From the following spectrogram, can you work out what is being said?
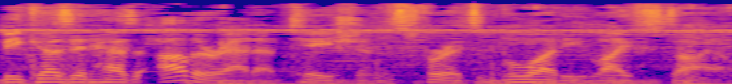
because it has other adaptations for its bloody lifestyle.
